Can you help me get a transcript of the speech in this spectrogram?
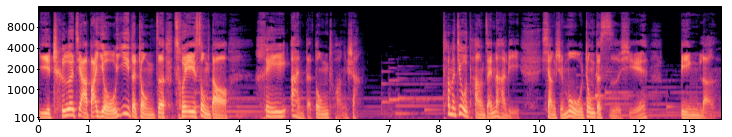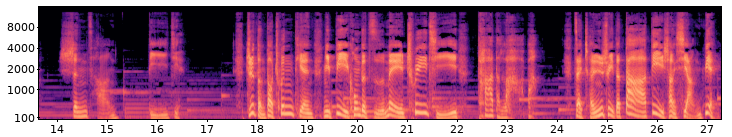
以车架把友谊的种子催送到黑暗的冬床上，他们就躺在那里，像是墓中的死穴，冰冷、深藏、低贱。只等到春天，你碧空的姊妹吹起她的喇叭，在沉睡的大地上响遍。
